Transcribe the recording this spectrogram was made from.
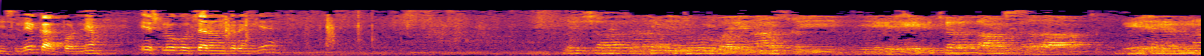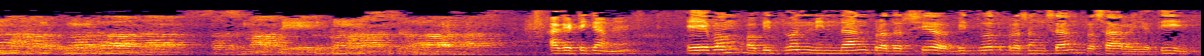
इसलिए कार्पण्य। ये श्लोक उच्चारण करेंगे। आगे टीका में, एवं अविद्वन निंदांग प्रदर्श्य, विद्वत प्रशंसा प्रसारयति।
